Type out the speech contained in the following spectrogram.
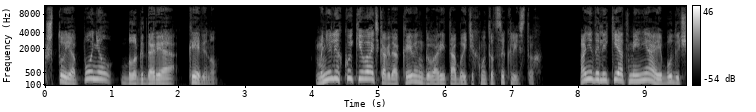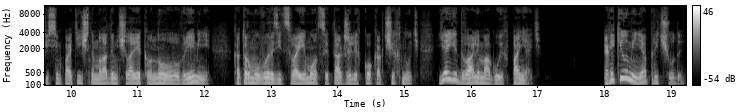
Что я понял благодаря Кевину? Мне легко кивать, когда Кевин говорит об этих мотоциклистах. Они далеки от меня, и, будучи симпатичным молодым человеком нового времени, которому выразить свои эмоции так же легко, как чихнуть, я едва ли могу их понять. А какие у меня причуды?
